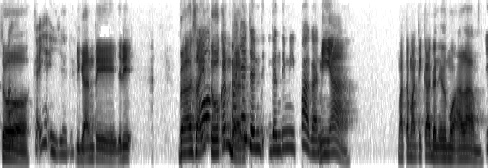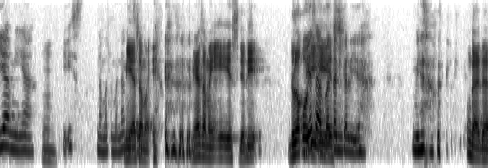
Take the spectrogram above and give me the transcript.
tuh Kayaknya iya deh. diganti. Jadi bahasa Oh, itu kan dari ganti, ganti MIPA kan? MIA, matematika dan ilmu alam. Iya Mia. Hmm. Iis nama temen aku Mia sih. sama Mia sama Iis. Jadi dulu aku Dia Iis. sahabatan kali ya. Mia sama Nggak ada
